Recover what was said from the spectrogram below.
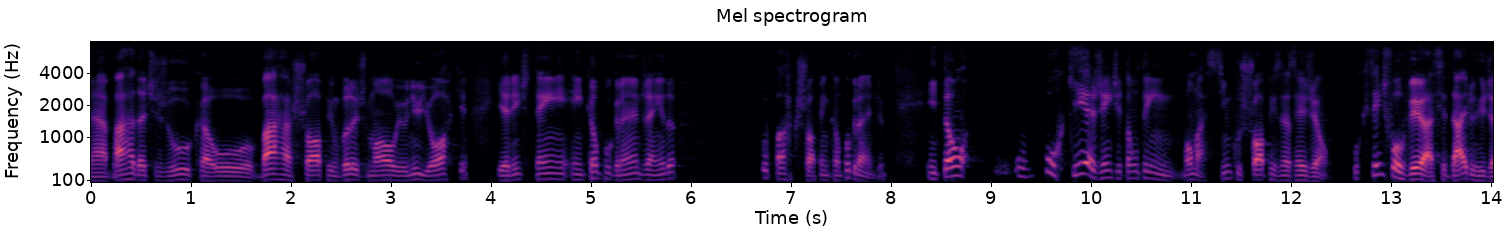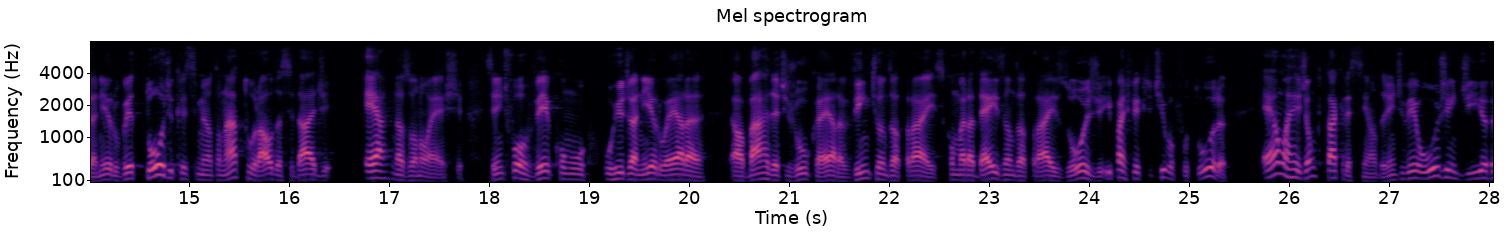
na Barra da Tijuca o Barra Shopping, o Village Mall e o New York. E a gente tem em Campo Grande ainda o Parque Shopping Campo Grande. Então, o porquê a gente então tem, vamos lá, cinco shoppings nessa região? Porque se a gente for ver a cidade do Rio de Janeiro, o vetor de crescimento natural da cidade é na Zona Oeste. Se a gente for ver como o Rio de Janeiro era a Barra da Tijuca era 20 anos atrás, como era 10 anos atrás hoje, e perspectiva futura, é uma região que está crescendo. A gente vê hoje em dia,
